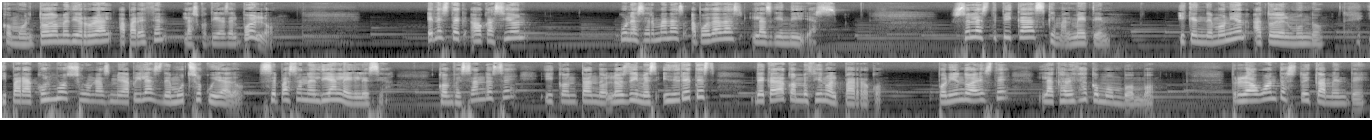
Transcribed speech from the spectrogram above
como en todo medio rural, aparecen las cotillas del pueblo. En esta ocasión, unas hermanas apodadas las guindillas. Son las típicas que malmeten y que endemonian a todo el mundo. Y para colmo son unas meapilas de mucho cuidado. Se pasan el día en la iglesia, confesándose y contando los dimes y diretes de cada convecino al párroco, poniendo a este la cabeza como un bombo. Pero lo aguanta estoicamente,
